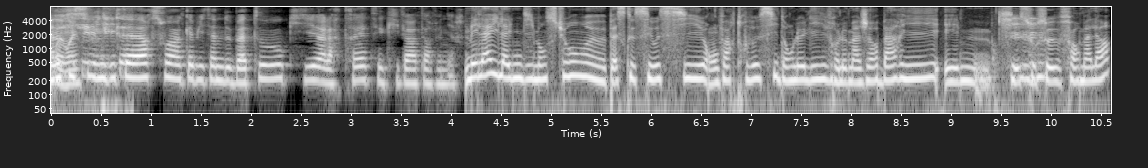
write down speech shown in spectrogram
un officier militaire, soit un capitaine de bateau qui est à la retraite et qui va intervenir. Mais là, il a une dimension euh, parce que c'est aussi, on va retrouver aussi dans le livre le major Barry et qui est sous mhm. ce format-là.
